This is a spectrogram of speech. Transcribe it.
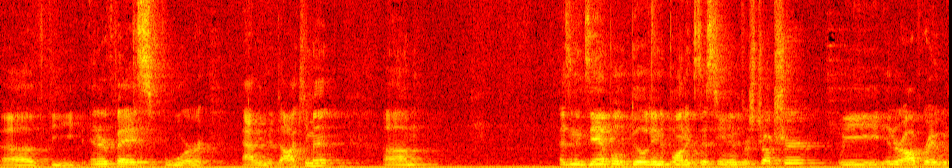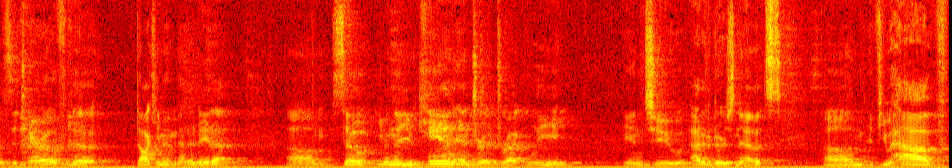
of the interface for adding a document. Um, as an example of building upon existing infrastructure, we interoperate with Zotero for the document metadata. Um, so even though you can enter it directly into editor's notes, um, if you have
